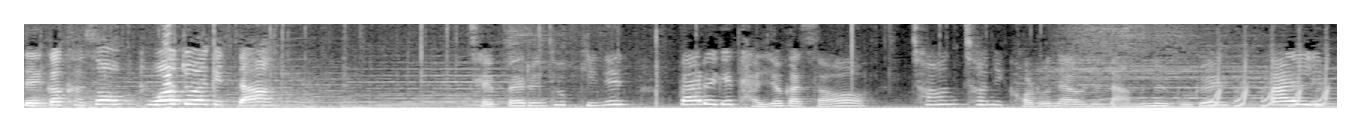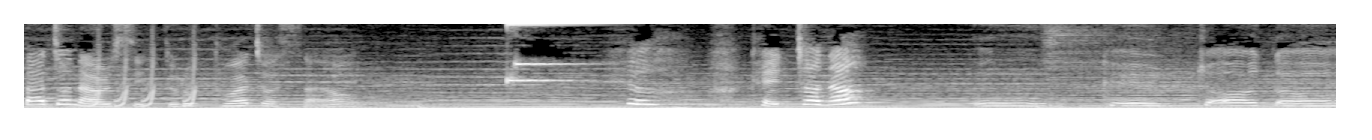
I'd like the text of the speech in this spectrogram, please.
내가 가서 도와줘야겠다. 재빠른 토끼는 빠르게 달려가서 천천히 걸어 나오는 나무늘보를 빨리 빠져나올 수 있도록 도와주었어요. 휴, 괜찮아? 응, 괜찮아.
